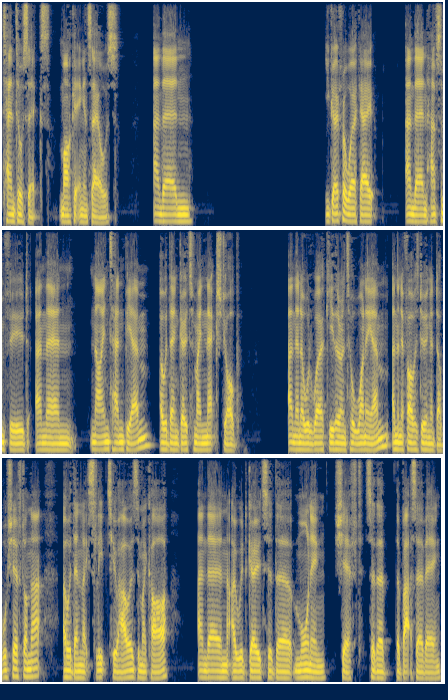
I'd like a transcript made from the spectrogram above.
10 till 6, marketing and sales, and then you go for a workout and then have some food and then 9 10 p.m i would then go to my next job and then i would work either until 1 a.m and then if i was doing a double shift on that i would then like sleep two hours in my car and then i would go to the morning shift so the the bat surveying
